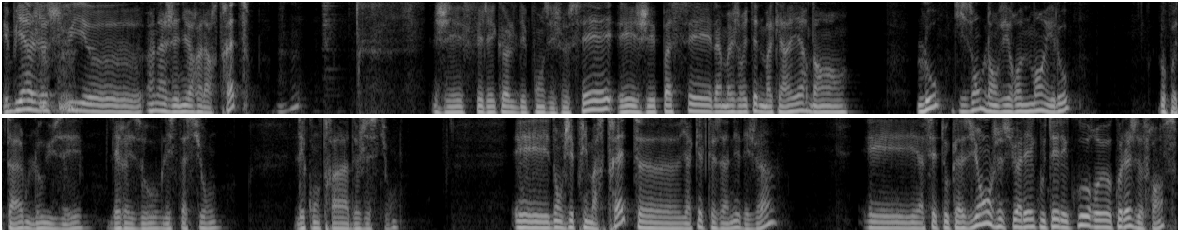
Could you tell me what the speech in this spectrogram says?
Eh bien, je suis un ingénieur à la retraite. Mhm. J'ai fait l'école des ponts et chaussées et j'ai passé la majorité de ma carrière dans l'eau, disons, l'environnement et l'eau l'eau potable, l'eau usée, les réseaux, les stations, les contrats de gestion. Et donc j'ai pris ma retraite euh, il y a quelques années déjà. Et à cette occasion, je suis allé écouter les cours au Collège de France.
